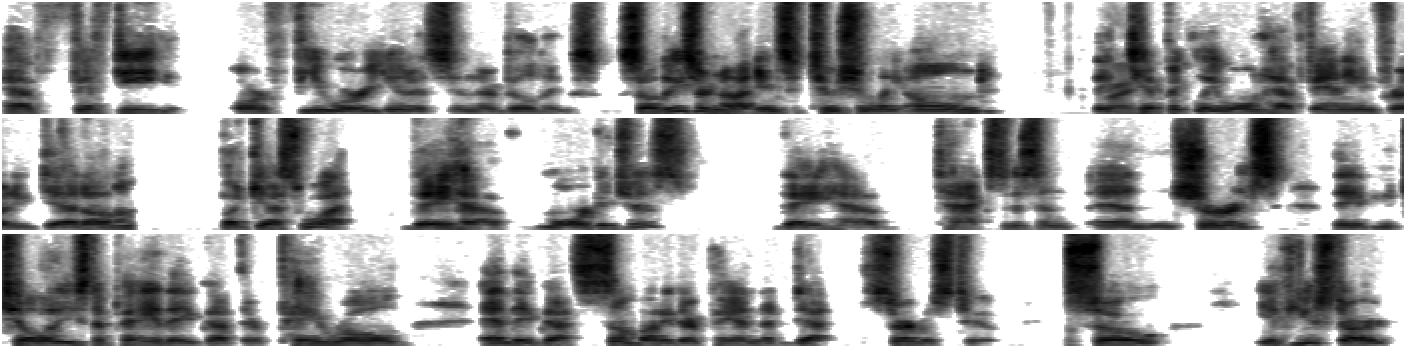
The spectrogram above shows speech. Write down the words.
have 50 or fewer units in their buildings. So these are not institutionally owned. They right. typically won't have Fannie and Freddie debt on them. But guess what? They have mortgages, they have taxes and, and insurance, they have utilities to pay, they've got their payroll, and they've got somebody they're paying the debt service to. So if you start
